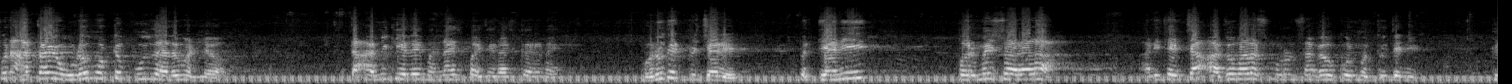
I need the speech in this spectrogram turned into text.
पण आता एवढं मोठं पूल झालं म्हटल्यावर तर आम्ही केलंय म्हणायच पाहिजे राजकारण आहे म्हणून एक विचार आहे. पण त्यांनी परमेश्वराला आणि त्यांच्या आजोबाला स्मरून सांगावं कोण म्हणतो त्यांनी की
